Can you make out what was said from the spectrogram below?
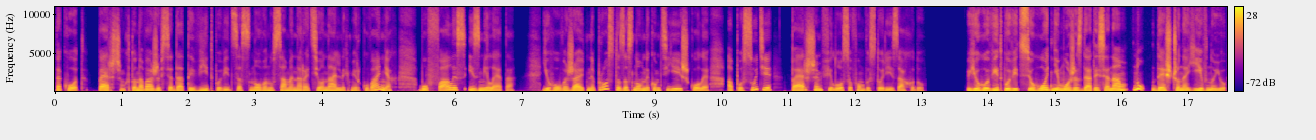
Так от, першим, хто наважився дати відповідь, засновану саме на раціональних міркуваннях, був Фалес із Мілета. Його вважають не просто засновником цієї школи, а по суті, першим філософом в історії Заходу. Його відповідь сьогодні може здатися нам, ну, дещо наївною,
